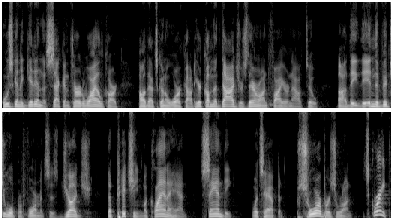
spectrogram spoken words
Who's going to get in the second, third wild card? How that's going to work out. Here come the Dodgers. They're on fire now too. Uh, the the individual performances, Judge, the pitching, McClanahan, Sandy. What's happened? Schwarber's run. It's great.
